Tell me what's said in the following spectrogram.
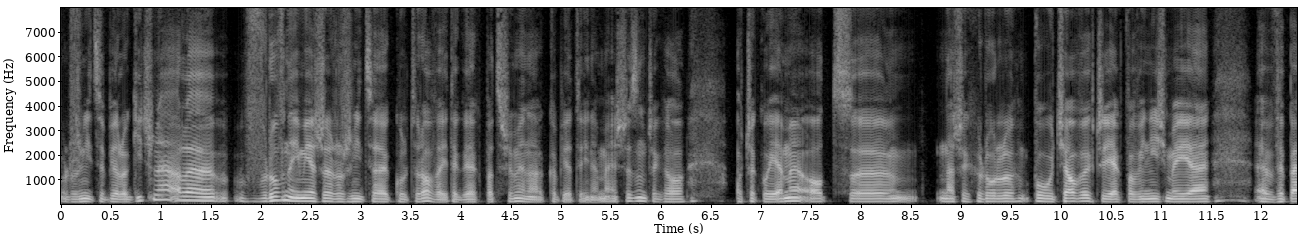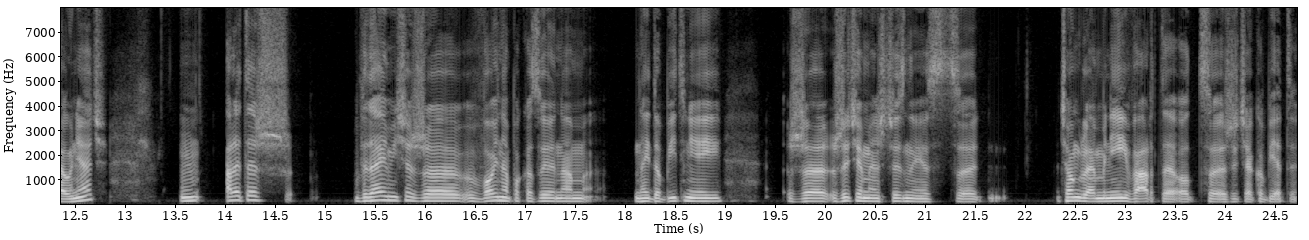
różnice biologiczne, ale w równej mierze różnice kulturowe i tego, jak patrzymy na kobiety i na mężczyzn, czego oczekujemy od e, naszych ról płciowych, czyli jak powinniśmy je e, wypełniać. Mm, ale też wydaje mi się, że wojna pokazuje nam najdobitniej, że życie mężczyzny jest ciągle mniej warte od życia kobiety.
